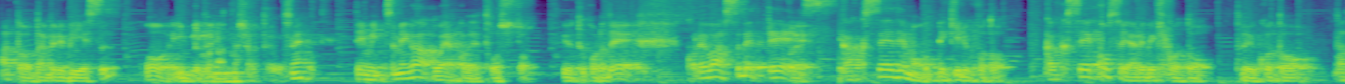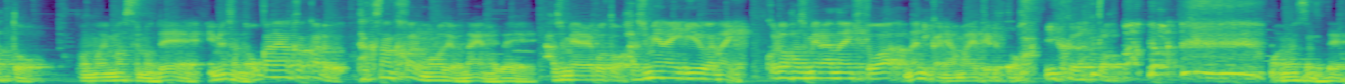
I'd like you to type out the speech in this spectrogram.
あと WBS をインプットにしましょうということですね。で、3つ目が親子で投資というところで、これは全て学生でもできること、学生こそやるべきことということだと思いますので、え皆さんね、お金がかかる、たくさんかかるものではないので、始められること、始めない理由がない。これを始められない人は何かに甘えてるということだと 思いますので、で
